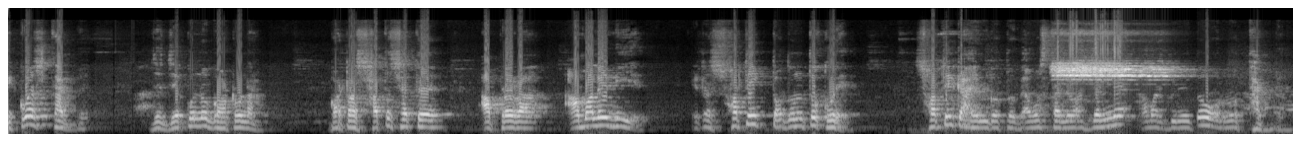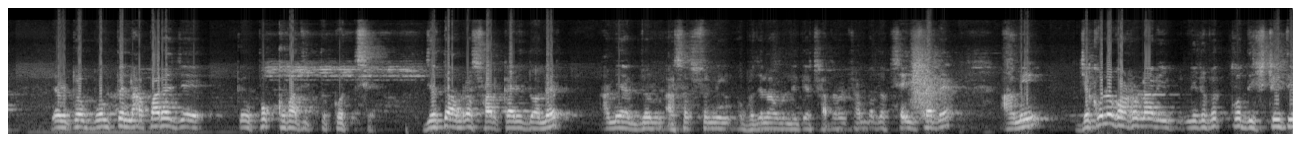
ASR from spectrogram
রিকোয়েস্ট থাকবে যে যে কোনো ঘটনা ঘটার সাথে সাথে আপনারা আমলে নিয়ে এটা সঠিক তদন্ত করে সঠিক আইনগত ব্যবস্থা নেওয়ার জন্য আমার বিনীত অনুরোধ থাকবে। যেন কেউ বলতে না পারে যে কেউ পক্ষপাতিত্ব করছে। যেহেতু আমরা সরকারি দলের, আমি একজন আশাশুনি উপজেলা আওয়ামী লীগের সাধারণ সম্পাদক, সেই হিসাবে আমি যে কোনো ঘটনার নিরপেক্ষ দৃষ্টিতে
